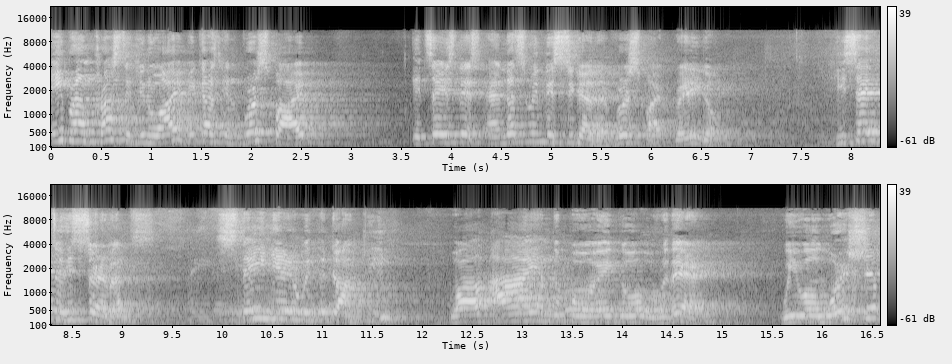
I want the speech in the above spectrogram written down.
Abraham trusted, you know why? Because in verse 5, it says this, and let's read this together. Verse 5, ready go. He said to his servants, Stay here with the donkey while I and the boy go over there. We will worship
